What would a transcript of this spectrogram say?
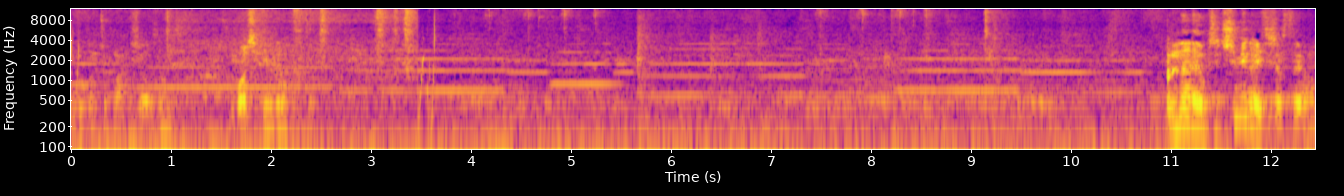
이 부분 조금 아쉬워서 멋있게 해드렸어요 옛날에 혹시 취미가 있으셨어요?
